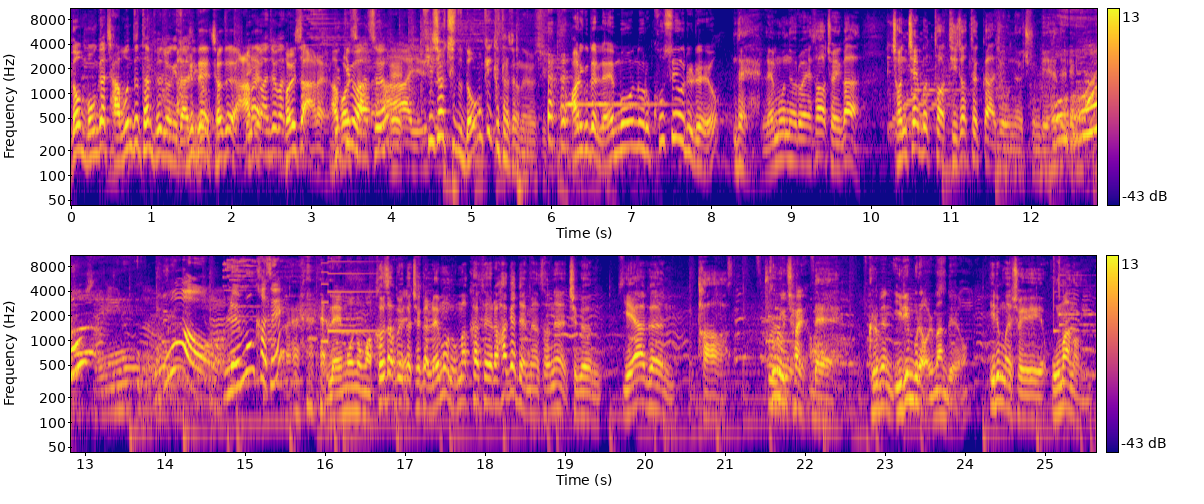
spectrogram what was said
넌 뭔가 잡은 듯한 표정이다 근데 지금. 저도 알아요. 만져봤- 벌써 알아요. 아, 벌써 왔어요? 아, 네. 예. 티셔츠도 너무 깨끗하잖아요 지금. 아니 근데 레몬으로 코스 요리를 해요? 네, 레몬으로 해서 저희가 전체부터 디저트까지 오늘 준비해드리고 우와 레몬 카세? 레몬 오마. 그러다 보니까 제가 레몬 오마카세를 하게 되면서는 지금 예약은 다 풀로 차요? 네, 그러면 1인분에 얼마인데요? 이름은 저희 5만 원입니다.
